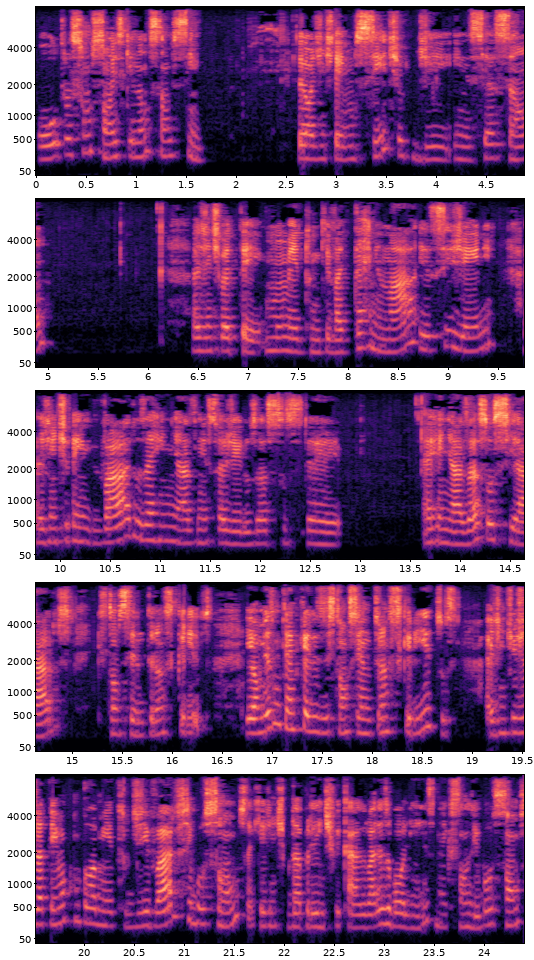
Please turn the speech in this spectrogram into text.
outras funções que não são sim. Então a gente tem um sítio de iniciação. A gente vai ter um momento em que vai terminar esse gene. A gente tem vários RNAs mensageiros é, RNAs associados, que estão sendo transcritos, e ao mesmo tempo que eles estão sendo transcritos, a gente já tem o um acoplamento de vários ribossomos, aqui a gente dá para identificar várias bolinhas, né, que são os ribossomos,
